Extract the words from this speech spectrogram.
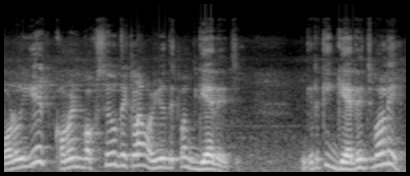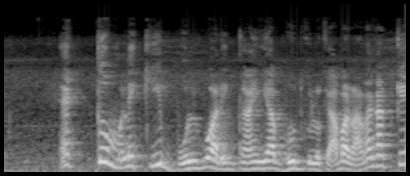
বড় ইয়ে কমেন্ট বক্সেও দেখলাম, আমিও দেখলাম গ্যারেজ এটা কি গ্যারেজ বলে? একদম মানে কি বলব আর এই গাইয়া ভূতগুলোকে। আবার রানাঘাটকে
